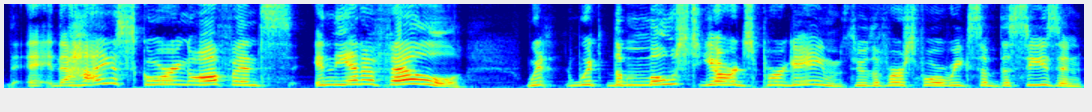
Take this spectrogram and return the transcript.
The eh, highest scoring offense in the NFL with with the most yards per game through the first 4 weeks of the season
